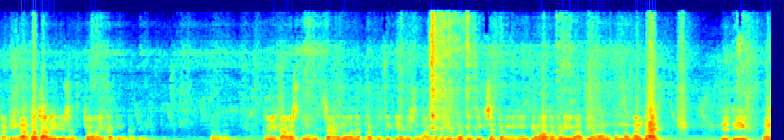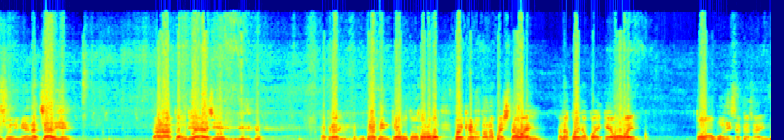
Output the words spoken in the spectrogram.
કટિંગ હાલ તો ચાલી રહ્યું છે. જો એ કટિંગ કટિંગ કટિંગ બરોબર છે? તો એક આ વસ્તુ ઝાડનું અને પ્રકૃતિ પ્રેમી શું માનતો બધું પ્રકૃતિ છે. તમે અહીં બેહો તો ઘણી વાર બેહવાનું તમને મન થાય. જેથી વર્ષોની મહેનત સારીએ તારા આટલા સુધી આવ્યા છીએ. આપણે ઊભા થઈને કહેવું તો બરોબર. કોઈ ખેડૂતોને પ્રશ્ન હોય અને કોઈને કોઈ કહેવું હોય તો બોલી શકે સાહેબ.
